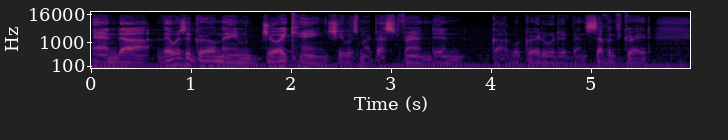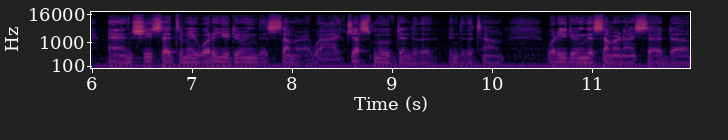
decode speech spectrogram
And uh, there was a girl named Joy Kane. She was my best friend in, God, what grade would it have been? Seventh grade. And she said to me, "What are you doing this summer?" Well, I just moved into the into the town. What are you doing this summer? And I said, uh,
